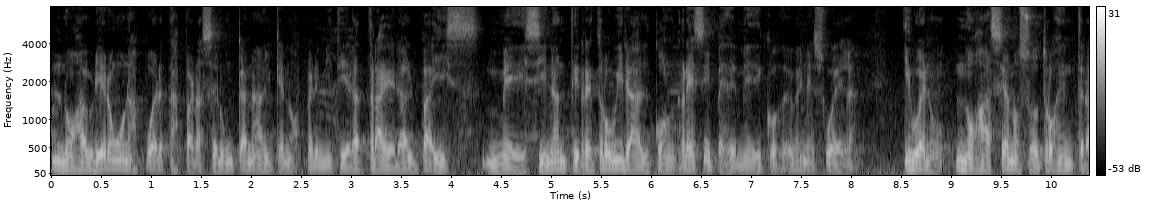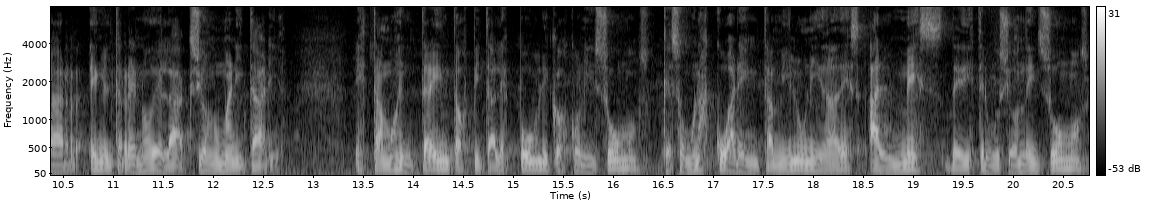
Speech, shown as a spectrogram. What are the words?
Nos abrieron unas puertas para hacer un canal que nos permitiera traer al país medicina antirretroviral con récipes de médicos de Venezuela y bueno, nos hace a nosotros entrar en el terreno de la acción humanitaria. Estamos en 30 hospitales públicos con insumos, que son unas 40.000 unidades al mes de distribución de insumos.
